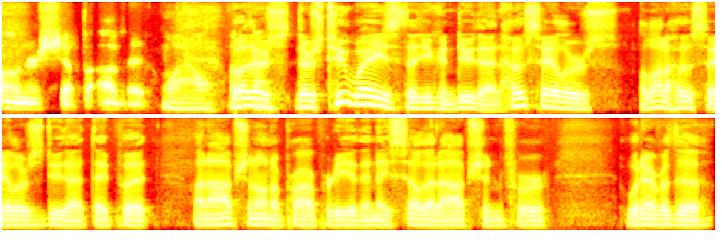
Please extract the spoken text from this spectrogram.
ownership of it. Wow. Okay. Well, there's there's two ways that you can do that. Wholesalers, a lot of wholesalers do that. They put an option on a property and then they sell that option for whatever the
